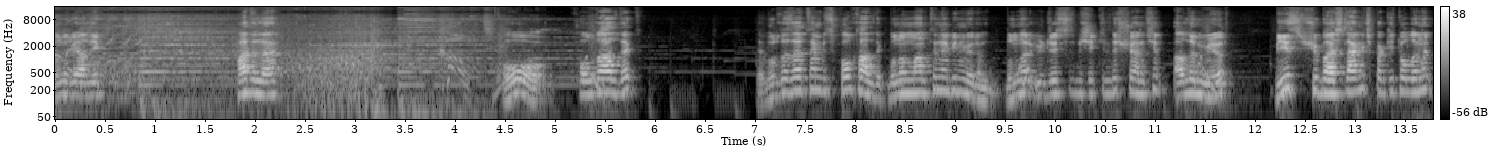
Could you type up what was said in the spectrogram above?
Bunu bir alayım. Hadi lan. Oo, Colt aldık. E burada zaten biz Colt aldık. Bunun mantığını bilmiyorum. Bunlar ücretsiz bir şekilde şu an için alınmıyor. Biz şu başlangıç paketi olanı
